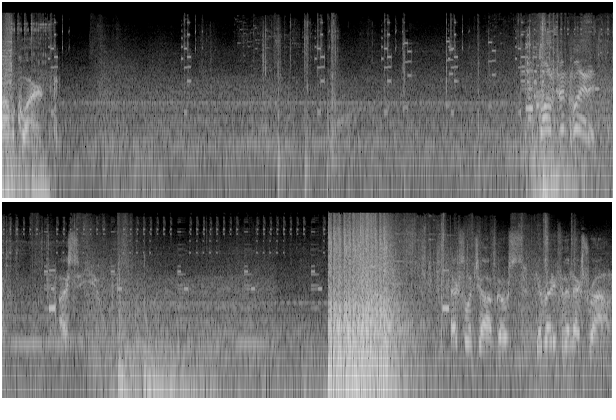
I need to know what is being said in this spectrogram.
Bomb acquired. Bomb's been planted. I see you. Excellent job, Ghosts. Get ready for the next round.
